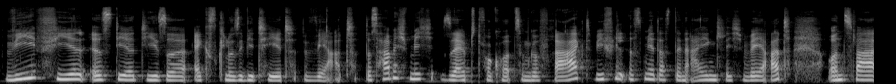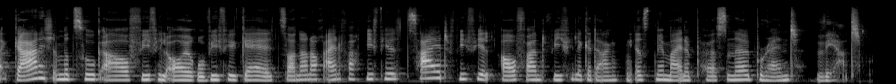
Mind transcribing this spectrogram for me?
Wie viel ist dir diese Exklusivität wert? Das habe ich mich selbst vor kurzem gefragt. Wie viel ist mir das denn eigentlich wert? Und zwar gar nicht in Bezug auf wie viel Euro, wie viel Geld, sondern auch einfach wie viel Zeit, wie viel Aufwand, wie viele Gedanken ist mir meine Personal Brand wert.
